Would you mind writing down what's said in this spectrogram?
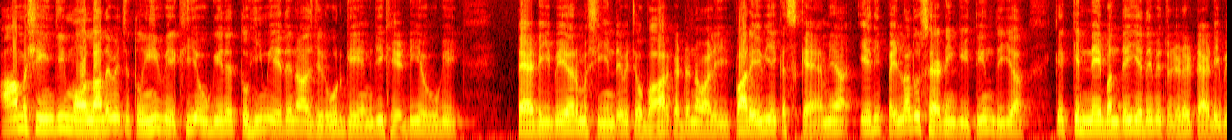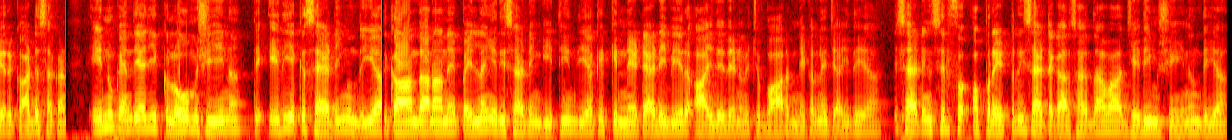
ਆ ਮਸ਼ੀਨ ਜੀ ਮੌਲਾਂ ਦੇ ਵਿੱਚ ਤੁਸੀਂ ਵੇਖੀ ਹੋਊਗੀ ਤੇ ਤੁਸੀਂ ਵੀ ਇਹਦੇ ਨਾਲ ਜ਼ਰੂਰ ਗੇਮ ਜੀ ਖੇਡੀ ਹੋਊਗੀ। ਟੈਡੀ ਬੇਅਰ ਮਸ਼ੀਨ ਦੇ ਵਿੱਚੋਂ ਬਾਹਰ ਕੱਢਣ ਵਾਲੀ, ਪਰ ਇਹ ਵੀ ਇੱਕ ਸਕੈਮ ਆ। ਇਹਦੀ ਪਹਿਲਾਂ ਤੋਂ ਸੈਟਿੰਗ ਕੀਤੀ ਹੁੰਦੀ ਆ ਕਿ ਕਿੰਨੇ ਬੰਦੇ ਹੀ ਇਹਦੇ ਵਿੱਚੋਂ ਜਿਹੜੇ ਟੈਡੀ ਬੇਅਰ ਕੱਢ ਸਕਣ। ਇਹਨੂੰ ਕਹਿੰਦੇ ਆ ਜੀ ਕਲੋ ਮਸ਼ੀਨ ਤੇ ਇਹਦੀ ਇੱਕ ਸੈਟਿੰਗ ਹੁੰਦੀ ਆ। ਦੁਕਾਨਦਾਰਾਂ ਨੇ ਪਹਿਲਾਂ ਹੀ ਇਹਦੀ ਸੈਟਿੰਗ ਕੀਤੀ ਹੁੰਦੀ ਆ ਕਿ ਕਿੰਨੇ ਟੈਡੀ ਬੇਅਰ ਅੱਜ ਦੇ ਦਿਨ ਵਿੱਚ ਬਾਹਰ ਨਿਕਲਣੇ ਚਾਹੀਦੇ ਆ। ਇਹ ਸੈਟਿੰਗ ਸਿਰਫ ਆਪਰੇਟਰ ਹੀ ਸੈੱਟ ਕਰ ਸਕਦਾ ਵਾ, ਜਿਹਦੀ ਮਸ਼ੀਨ ਹੁੰਦੀ ਆ।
